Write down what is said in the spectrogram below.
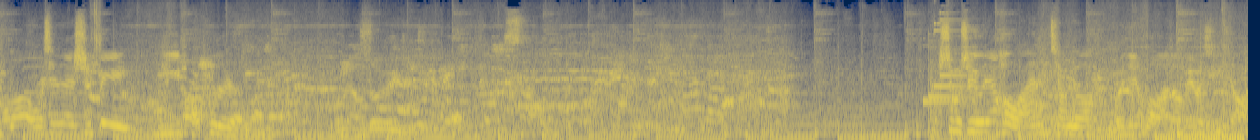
好了，我现在是被雨衣保护的人了。我们两个都有雨。是不是有点好玩，强哥？我已经好玩到没有形象了。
